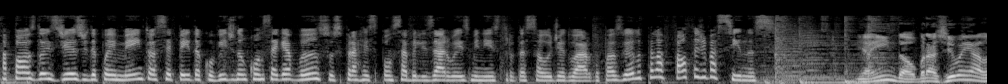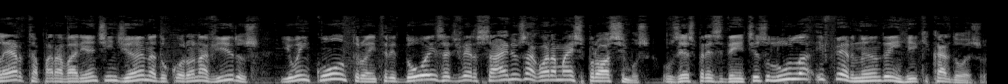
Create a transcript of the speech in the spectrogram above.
Após dois dias de depoimento, a CPI da Covid não consegue avanços para responsabilizar o ex-ministro da Saúde, Eduardo Pazuello, pela falta de vacinas. E ainda, o Brasil em alerta para a variante indiana do coronavírus e o encontro entre dois adversários agora mais próximos, os ex-presidentes Lula e Fernando Henrique Cardoso.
